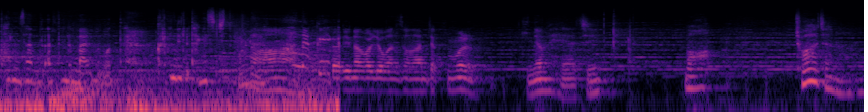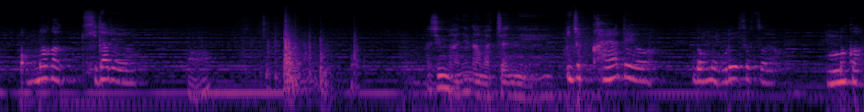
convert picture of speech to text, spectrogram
다른 사람들한테는 말도 못할 그런 일을 당했을지도 몰라. 나그 가리나 걸려 완성한 작품을 기념해야지. 뭐 좋아하잖아. 엄마가 기다려요. 뭐? 아직 많이 남았잖니. 이제 가야 돼요. 너무 오래 있었어요. 엄마가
